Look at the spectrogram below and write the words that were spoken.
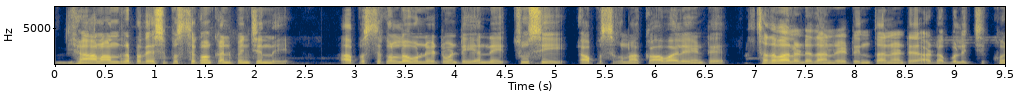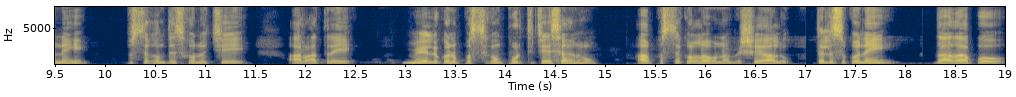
ధ్యానాంధ్రప్రదేశ్ పుస్తకం కనిపించింది. ఆ పుస్తకంలో ఉన్నటువంటి అన్నీ చూసి ఆ పుస్తకం నాకు కావాలి అంటే చదవాలంటే దాని రేటు ఇంత అని అంటే ఆ డబ్బులు ఇచ్చి కొని పుస్తకం తీసుకొని వచ్చి ఆ రాత్రి మేలుకొని పుస్తకం పూర్తి చేశాను. ఆ పుస్తకంలో ఉన్న విషయాలు తెలుసుకొని దాదాపు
